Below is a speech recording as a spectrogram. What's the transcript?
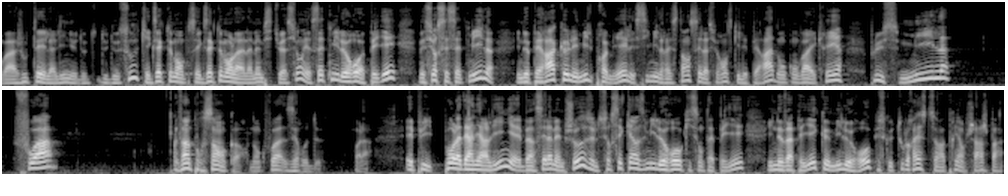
on va ajouter la ligne du dessous, qui est exactement, c'est exactement la, même situation. Il y a 7000 euros à payer, mais sur ces 7000, il ne paiera que les 1000 premiers. Les 6000 restants, c'est l'assurance qui les paiera. Donc on va écrire plus 1000 fois 20% encore, donc fois 0,2. Voilà. Et puis, pour la dernière ligne, eh ben, c'est la même chose. Sur ces 15 000 euros qui sont à payer, il ne va payer que 1 000 euros, puisque tout le reste sera pris en charge par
